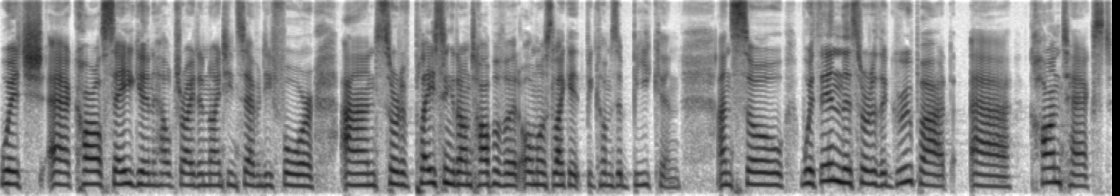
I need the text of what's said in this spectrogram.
which uh, Carl Sagan helped write in 1974, and sort of placing it on top of it almost like it becomes a beacon. And so within the sort of the Grúpat uh, context,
